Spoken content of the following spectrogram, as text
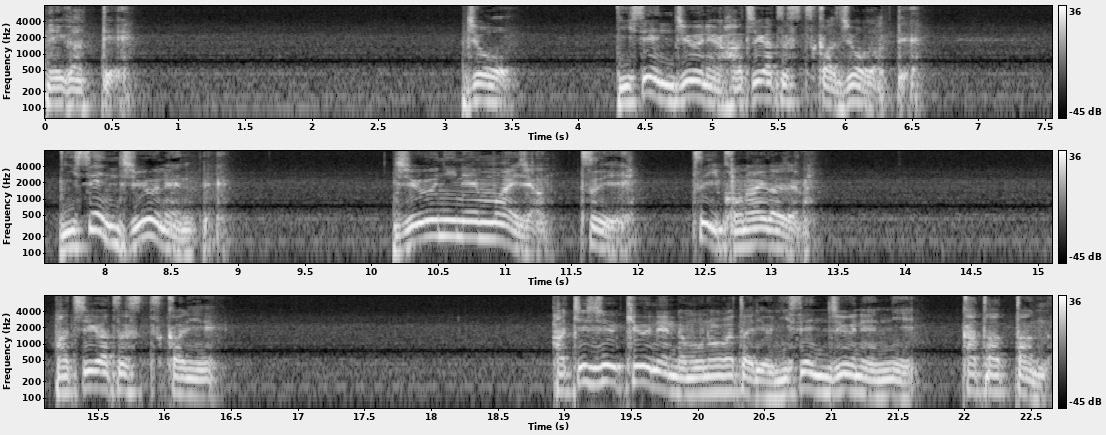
願って。ジョー。2010年8月2日ジョーだって。2010年って。12年前じゃん。つい。ついこの間じゃん。8月2日に。89年の物語を2010年に語ったんだ。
